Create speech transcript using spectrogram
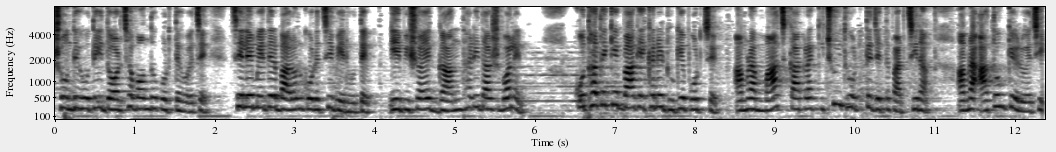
সন্ধে হতেই দরজা বন্ধ করতে হয়েছে। ছেলে মেয়েদের বারণ করেছি বের হতে। এ বিষয়ে গান্ধারী দাস বলেন কোথা থেকে বাঘ এখানে ঢুকে পড়ছে? আমরা মাছ, কাঁকড়া কিছুই ধরতে যেতে পারছি না। আমরা আতঙ্কে রয়েছি।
